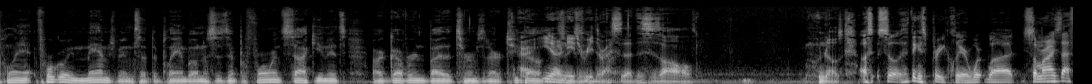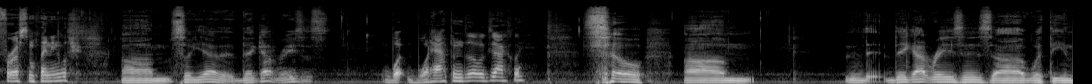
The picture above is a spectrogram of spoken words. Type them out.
plan, foregoing management incentive plan bonuses and performance stock units are governed by the terms in our 2000. All right, you don't need to read the rest of that. This is all. Who knows? Uh, so I think it's pretty clear. What, uh, summarize that for us in plain English. Um, so yeah, they got raises. What what happened though exactly? So um, th- they got raises uh, with the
